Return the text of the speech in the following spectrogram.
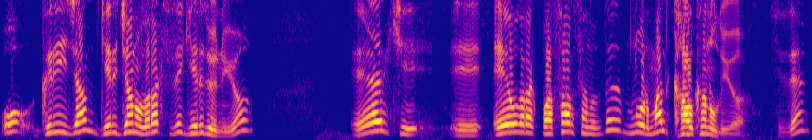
o gri can geri can olarak size geri dönüyor. Eğer ki e, E olarak basarsanız da normal kalkan oluyor size.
